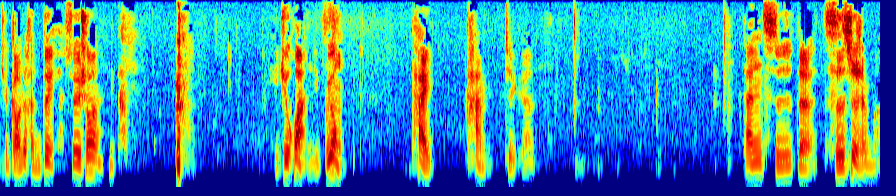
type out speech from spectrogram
就搞得很对。所以说，一句话你不用太看这个单词的词是什么，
